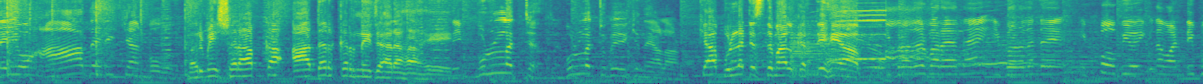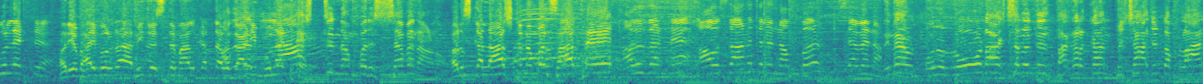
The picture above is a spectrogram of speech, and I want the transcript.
ദൈവം ആദരിക്കാൻ പോകും परमेश्वर आपका आदर करने जा रहा है നീ ബുള്ളറ്റ് ബുള്ളറ്റ് ഉപയോഗിക്കുന്നയാളാണ് क्या बुलेट इस्तेमाल करते हैं आप ഈ ബ്രദർ പറയുന്നത് ഈ ബ്രദറിന്റെ ഇപ്പൊ ഉപയോഗിക്കുന്ന വണ്ടി ബുള്ളറ്റ് और ये भाई बोल रहा है अभी जो इस्तेमाल करता है वो गाड़ी बुलेट है ലാസ്റ്റ് നമ്പർ സെവൻ ആണോ और उसका लास्ट नंबर सात है അത് തന്നെ അവസാനത്തിന്റെ നമ്പർ സെവൻ ആണ് നിന്നെ ഒരു റോഡ് ആക്സിഡന്റിൽ തകർക്കാൻ പിശാചിട്ട പ്ലാൻ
